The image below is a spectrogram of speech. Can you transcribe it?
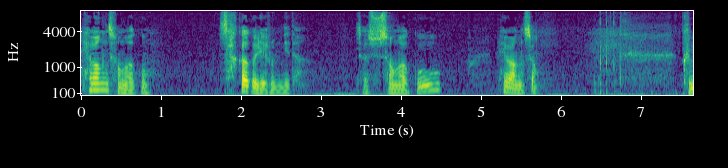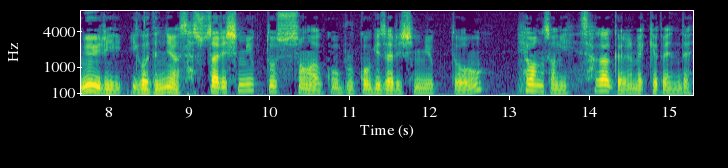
해왕성하고 사각을 이룹니다. 자, 수성하고 해왕성. 금요일이거든요. 사수자리 16도 수성하고 물고기 자리 16도 해왕성이 사각을 맺게 되는데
